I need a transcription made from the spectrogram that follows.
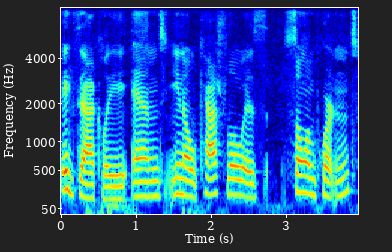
Exactly. And, you know, cash flow is so important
